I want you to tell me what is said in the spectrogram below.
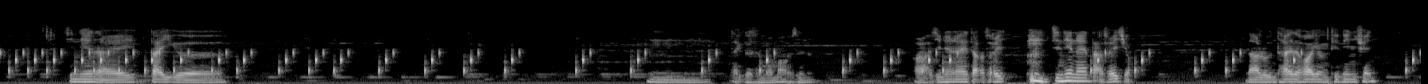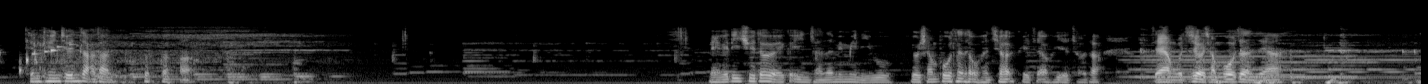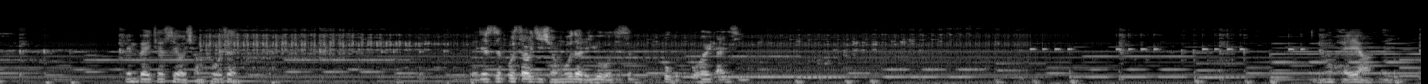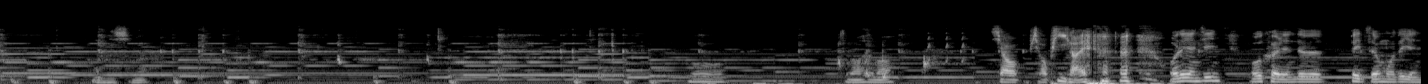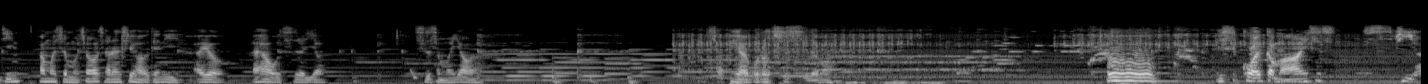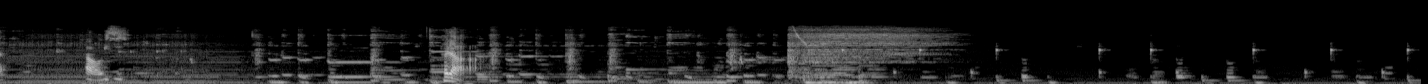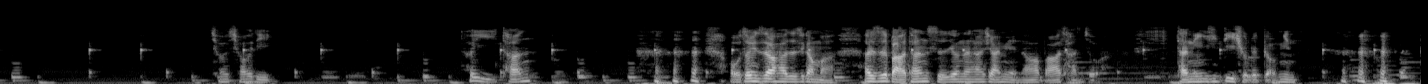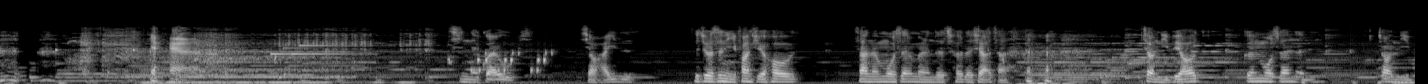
今天来戴一个。嗯，戴个什么帽子呢？好了，今天来打摔，今天来打摔跤。那轮胎的话用甜甜圈，甜甜圈炸弹，哈哈哈。每个地区都有一个隐藏的秘密礼物，有强迫症的玩家可以在我也找到。怎样？我就是有强迫症，怎样？天北就是有强迫症，我就是不收集全部的礼物，我就是不不会甘心。黑啊，黑，莫名其妙。哦，什么什么？小小屁孩，我的眼睛，我可怜的被折磨的眼睛，他们什么时候才能睡好点里？还有，还好我吃了药，吃什么药了？小屁孩不都吃屎了吗？哦哦哦，你是过来干嘛？你是死屁孩！好意思，快啦！悄悄地，嘿，弹！我终于知道他这是干嘛，他就是把汤匙用在它下面，然后把它弹走，弹离地球的表面。新的怪物，小孩子，这就是你放学后上了陌生人的车的下场。叫你不要跟陌生人，叫你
